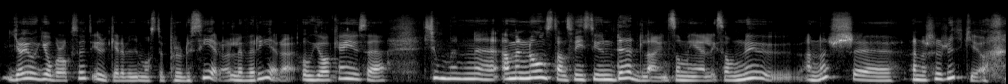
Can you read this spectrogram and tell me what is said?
Jag jobbar också i ett yrke där vi måste producera och leverera. Och jag kan ju säga, jo men, eh, ja, men någonstans finns det ju en deadline som är liksom nu, annars, eh, annars så ryker jag.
